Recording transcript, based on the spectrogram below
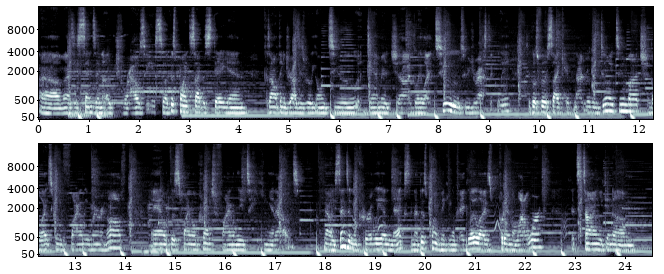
um, as he sends in a Drowzee. So at this point, I decide to stay in because I don't think Drowzee is really going to damage uh, too too drastically. So it goes for a Psychic, not really doing too much. The light screen finally wearing off, and with this final crunch, finally taking it out. Now he sends in Kirlia next, and at this point I'm thinking, okay, Glalie's put in a lot of work. It's time we can um,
